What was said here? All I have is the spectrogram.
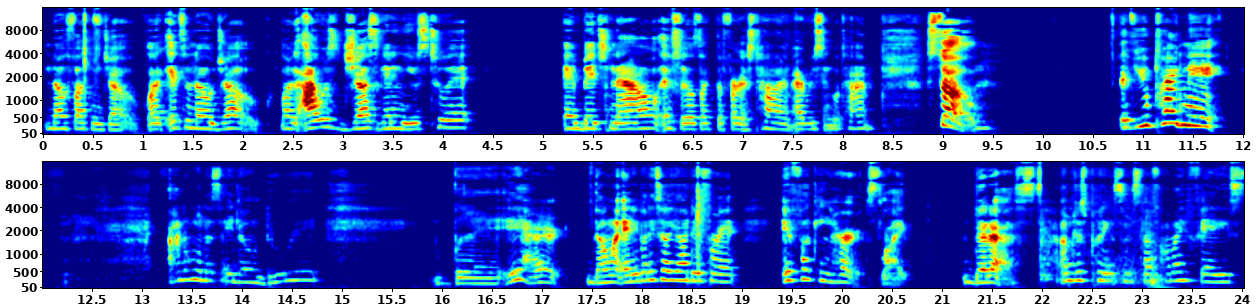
no fucking joke. Like, it's no joke. Like, I was just getting used to it. And bitch, now it feels like the first time every single time. So, if you pregnant, I don't want to say don't do it, but it hurt. Don't let anybody tell y'all different. It fucking hurts, like, dead ass. I'm just putting some stuff on my face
